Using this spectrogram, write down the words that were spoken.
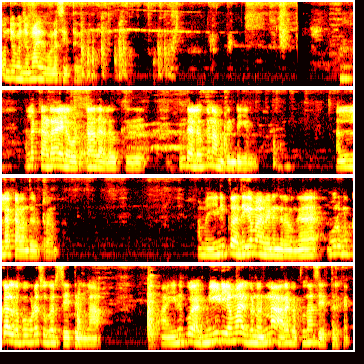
கொஞ்சம் கொஞ்சமாக இது போல் சேர்த்துக்கணும். நல்லா கடாயில் ஒட்டாத அளவுக்கு இந்த அளவுக்கு நம்ம கிண்டிக்கணும். நல்லா கலந்து விட்டுறணும். நம்ம இனிப்பு அதிகமாக வேணுங்கிறவங்க ஒரு முக்கால் கப்பு கூட சுகர் சேர்த்துக்கலாம். நான் இனிப்பு மீடியமாக இருக்கணும்னா அரை கப்பு தான் சேர்த்துருக்கேன்.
